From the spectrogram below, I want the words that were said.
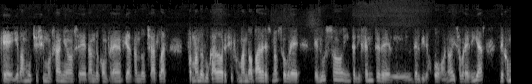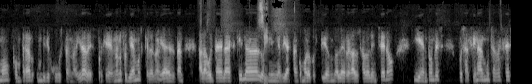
que lleva muchísimos años eh, dando conferencias, dando charlas, formando educadores y formando a padres ¿no? sobre el uso inteligente del, del videojuego ¿no? y sobre guías de cómo comprar un videojuego estas navidades, porque no nos olvidemos que las navidades están a la vuelta de la esquina, los niños ya están como locos pidiéndole regalos a Dolenchero y entonces pues al final muchas veces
